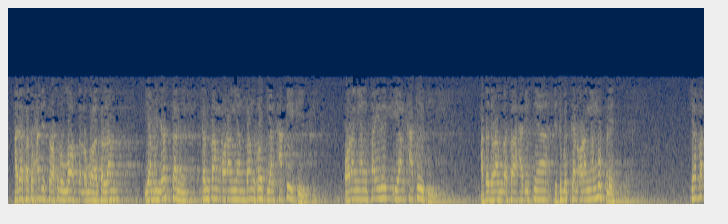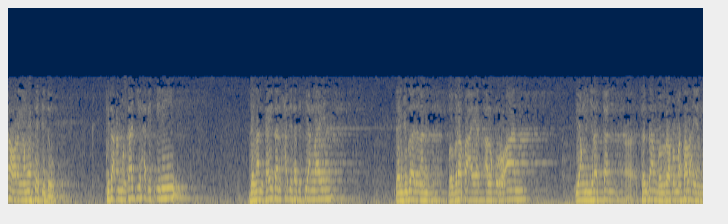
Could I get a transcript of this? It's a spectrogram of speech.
ada satu hadis Rasulullah sallallahu alaihi wasallam yang menjelaskan tentang orang yang bangkrut yang hakiki, orang yang pailit yang hakiki. Atau dalam bahasa hadisnya disebutkan orang yang muflis. Siapakah orang yang muflis itu? Kita akan mengkaji hadis ini dengan kaitan hadis-hadis yang lain dan juga dengan beberapa ayat Al-Quran yang menjelaskan uh, tentang beberapa masalah yang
